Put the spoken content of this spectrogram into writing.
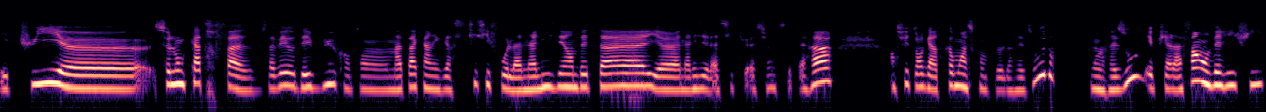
et puis, selon quatre phases. Vous savez, au début, quand on attaque un exercice, il faut l'analyser en détail, analyser la situation, etc. Ensuite, on regarde comment est-ce qu'on peut le résoudre. On le résout. Et puis, à la fin, on vérifie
